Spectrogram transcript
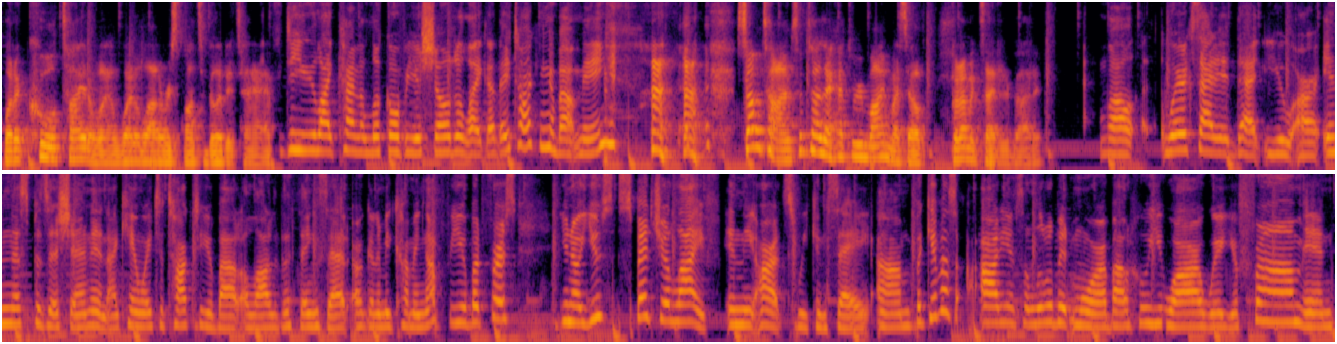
What a cool title and what a lot of responsibility to have. Do you like kind of look over your shoulder like, are they talking about me? sometimes, sometimes I have to remind myself, but I'm excited about it. Well, we're excited that you are in this position, and I can't wait to talk to you about a lot of the things that are going to be coming up for you. But first, you know, you spent your life in the arts, we can say. Um, but give us, audience, a little bit more about who you are, where you're from, and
